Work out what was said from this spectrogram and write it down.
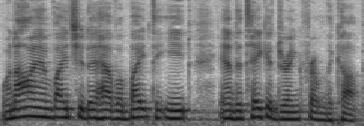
Well, now I invite you to have a bite to eat and to take a drink from the cup.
